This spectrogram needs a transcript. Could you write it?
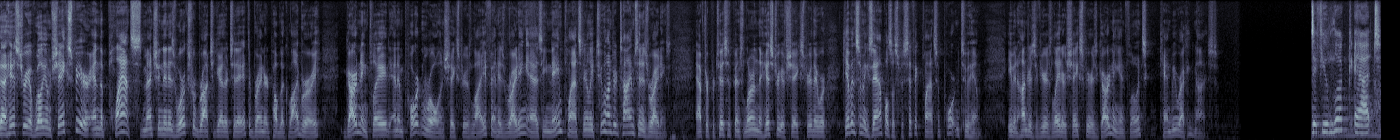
The history of William Shakespeare and the plants mentioned in his works were brought together today at the Brainerd Public Library. Gardening played an important role in Shakespeare's life and his writing as he named plants nearly 200 times in his writings. After participants learned the history of Shakespeare, they were given some examples of specific plants important to him. Even hundreds of years later, Shakespeare's gardening influence can be recognized. If you look at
